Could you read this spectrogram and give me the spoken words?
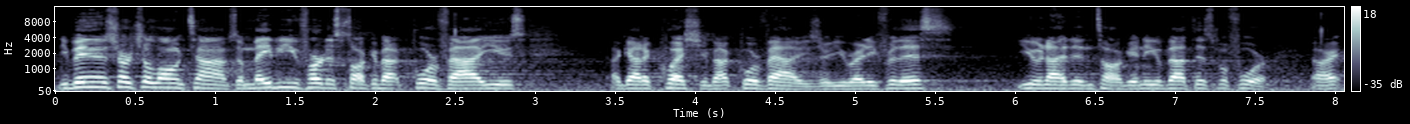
You've been in the church a long time, so maybe you've heard us talk about core values. I got a question about core values. Are you ready for this? You and I didn't talk any about this before. All right.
